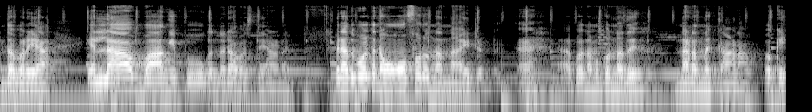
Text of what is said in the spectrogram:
എന്താ പറയുക എല്ലാം വാങ്ങി പോകുന്നൊരവസ്ഥയാണ്. പിന്നെ അതുപോലെ തന്നെ ഓഫറും നന്നായിട്ടുണ്ട്. അപ്പോൾ നമുക്കൊന്നത് നടന്ന് കാണാം. ഓക്കെ.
